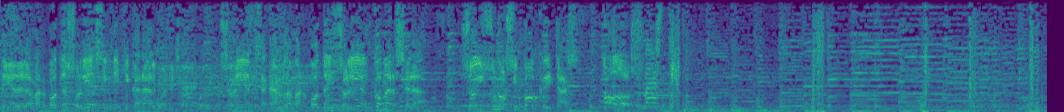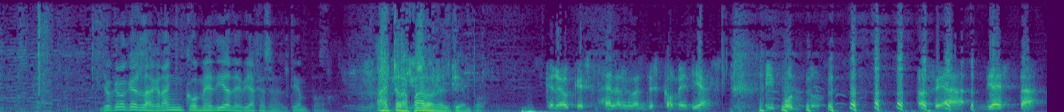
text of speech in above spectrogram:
Día de la marmota solía significar algo en este pueblo. Solían sacar la marmota y solían comérsela. Sois unos hipócritas. ¡Todos! ¡Basta! Yo creo que es la gran comedia de viajes en el tiempo. Atrapado en el tiempo. Creo que es una de las grandes comedias y punto. O sea, ya está.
